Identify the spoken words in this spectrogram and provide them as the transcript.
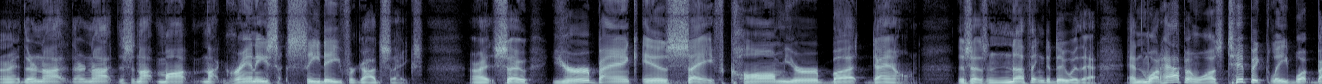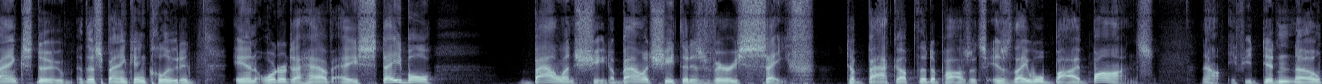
All right, they're not. They're not. This is not not Granny's CD for God's sakes. All right. So your bank is safe. Calm your butt down. This has nothing to do with that. And what happened was typically what banks do, this bank included, in order to have a stable balance sheet, a balance sheet that is very safe to back up the deposits, is they will buy bonds. Now, if you didn't know,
